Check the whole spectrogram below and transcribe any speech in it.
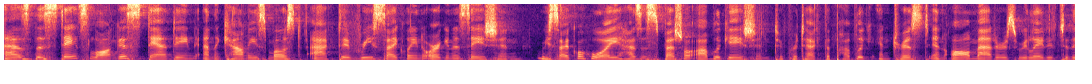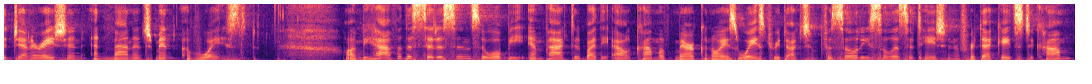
As the state's longest standing and the county's most active recycling organization, Recycle Hawaii has a special obligation to protect the public interest in all matters related to the generation and management of waste. On behalf of the citizens who will be impacted by the outcome of Mayor Kenoi's waste reduction facility solicitation for decades to come,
